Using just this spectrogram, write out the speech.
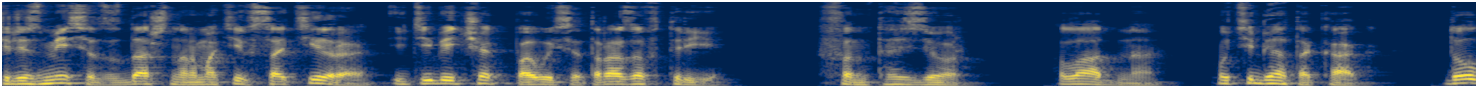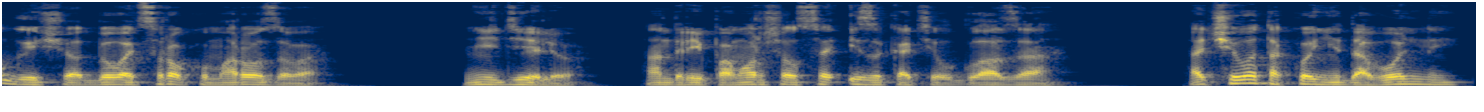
Через месяц сдашь норматив сатира, и тебе чек повысят раза в три. Фантазер. Ладно, у тебя-то как? Долго еще отбывать срок у Морозова? Неделю. Андрей поморщился и закатил глаза. А чего такой недовольный?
